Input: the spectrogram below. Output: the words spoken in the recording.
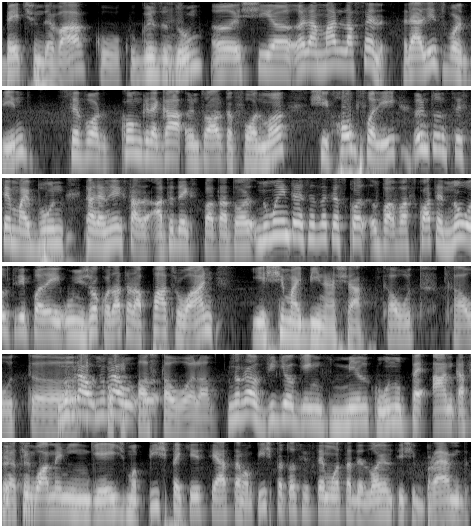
beci undeva cu, cu gâză Mhm. Doom uh, și uh, ăla mari la fel. Realist vorbind, se vor congrega într-o altă formă și hopefully într-un sistem mai bun care nu este atât de exploatator. Nu mă interesează că sco- va, va scoate noul AAA un joc odată la 4 ani, e și mai bine așa. Caut, caut uh, Nu vreau- nu vreau, pasta-ul ăla. Nu vreau video games mil cu unul pe an ca să Fii ții atent. oamenii engage, mă piși pe chestia asta, mă piși pe tot sistemul ăsta de loyalty și brand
